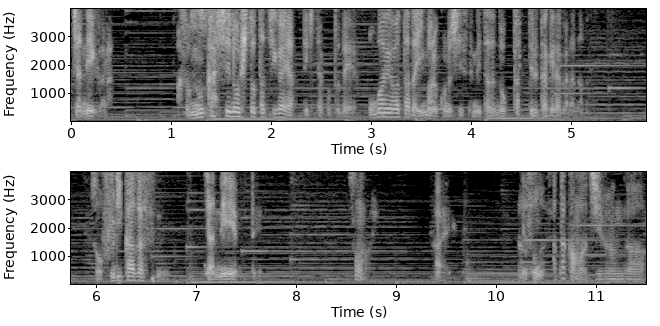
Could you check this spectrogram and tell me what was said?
じゃねえから。うそう昔の人たちがやってきたことで、お前はただ今のこのシステムにただ乗っかってるだけだからなと。そう、振りかざすじゃねえよって。そうなんよ。はい。いやそうなんですよあたかも自分が、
